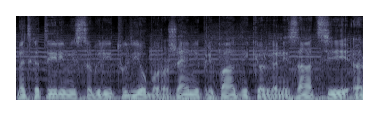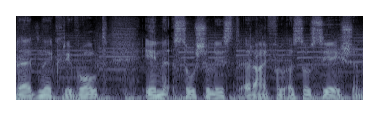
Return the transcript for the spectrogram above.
med katerimi so bili tudi oboroženi pripadniki organizacij Redneck Revolt in Socialist Rifle Association.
